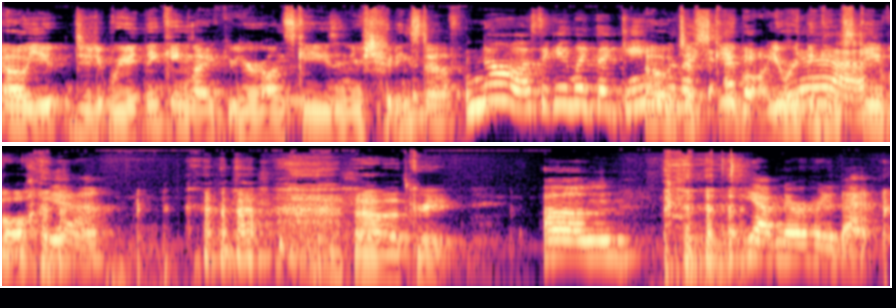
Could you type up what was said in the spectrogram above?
Oh, you did? You, were you thinking like you're on skis and you're shooting stuff? No, I was thinking like the game. Oh, like, just at the- ball. You were thinking yeah. skee ball. Yeah. Oh, that's great. Um. yeah, I've never heard of that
